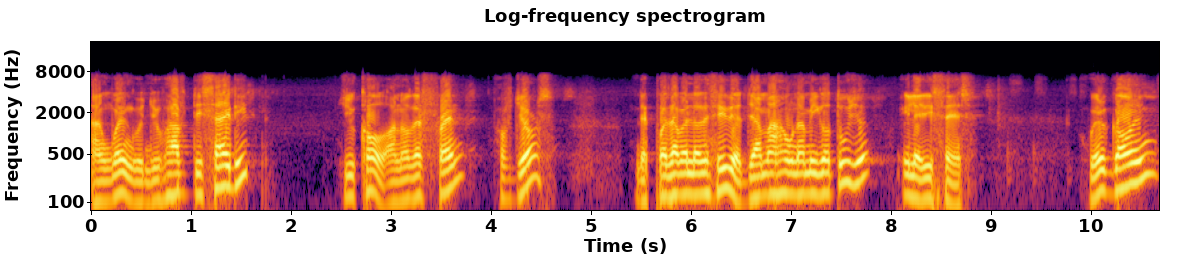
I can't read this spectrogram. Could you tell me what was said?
And when, when you have decided, you call another friend of yours. Después de haberlo decidido, llamas a un amigo tuyo y le dices, we're going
